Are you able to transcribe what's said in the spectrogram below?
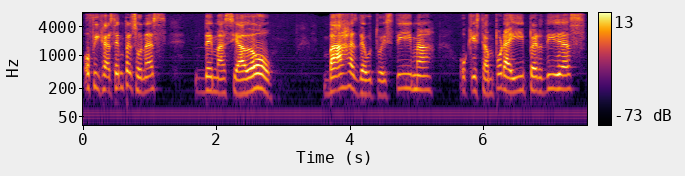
o fijarse en personas demasiado bajas de autoestima o que están por ahí perdidas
